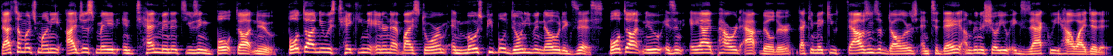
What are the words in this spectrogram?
That's how much money I just made in 10 minutes using Bolt.new. Bolt.new is taking the internet by storm and most people don't even know it exists. Bolt.new is an AI powered app builder that can make you thousands of dollars and today I'm going to show you exactly how I did it.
